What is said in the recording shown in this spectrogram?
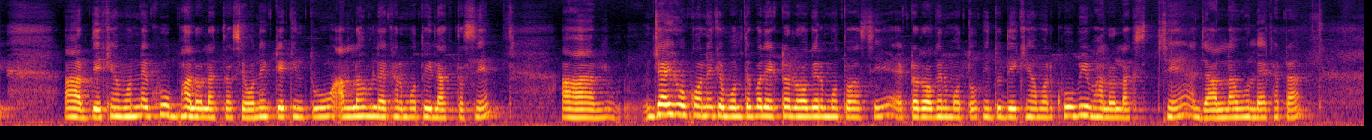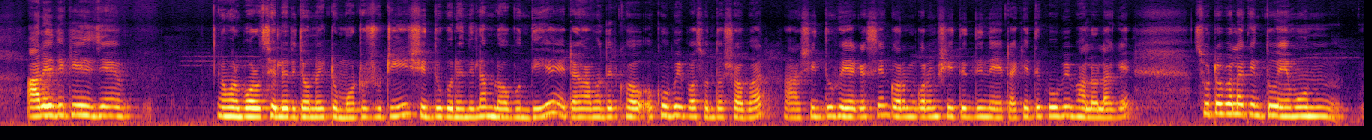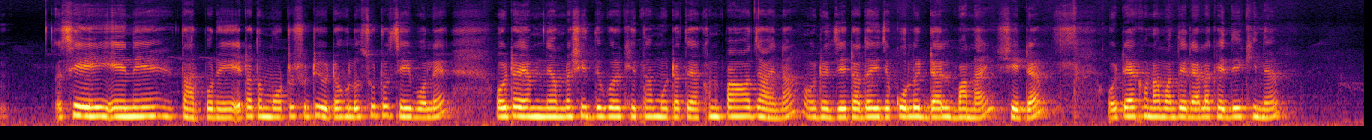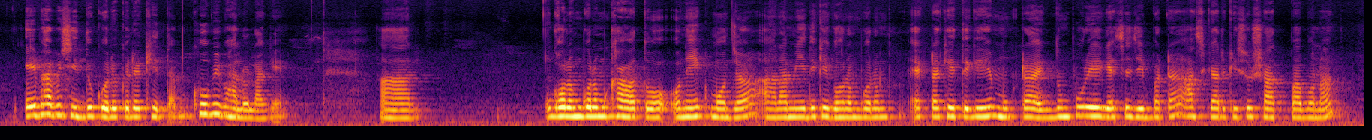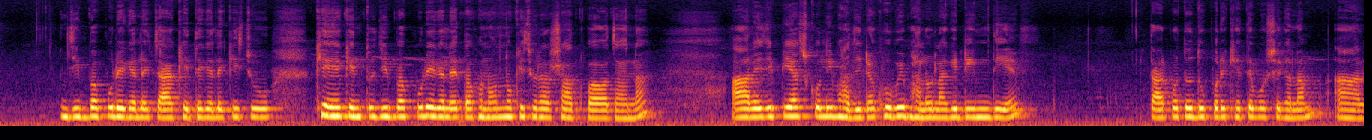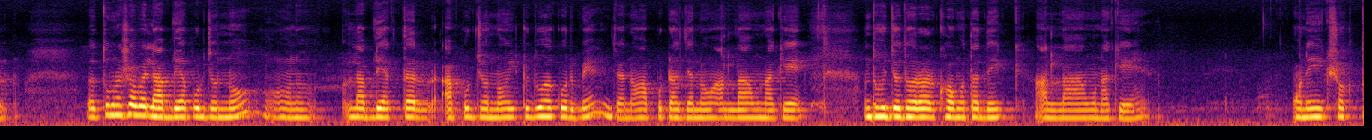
আর দেখে আমার না খুব ভালো লাগতেছে, অনেকটা কিন্তু আল্লাহ লেখার মতোই লাগতেছে। আর যাই হোক, অনেকে বলতে পারে একটা রগের মতো আছে, একটা রগের মতো, কিন্তু দেখে আমার খুবই ভালো লাগছে যে আল্লাহ লেখাটা। আর এদিকে এই যে আমার বড় ছেলের জন্য একটু মটরশুঁটি সিদ্ধ করে নিলাম লবণ দিয়ে, এটা আমাদের খুবই পছন্দ সবার। আর সিদ্ধ হয়ে গেছে, গরম গরম শীতের দিনে এটা খেতে খুবই ভালো লাগে। ছোটোবেলা কিন্তু এমন সেই এনে তারপরে এটা তো মটরশুঁটি ওটা হলো ছোটো সেই বলে। ওইটা এমনি আমরা সিদ্ধ করে খেতাম, ওইটা তো এখন পাওয়া যায় না। ওইটা যেটা দেয় যে কোলের ডাল বানায় সেটা। ওইটা এখন আমাদের এলাকায় দেখি না। এইভাবে সিদ্ধ করে করে খেতাম, খুবই ভালো লাগে। আর গরম গরম খাওয়া তো অনেক মজা। আর আমি এদিকে গরম গরম একটা খেতে গিয়ে মুখটা একদম পুড়িয়ে গেছে জিব্বাটা। আজকে আর কিছু স্বাদ পাবো না। জিব্বা পুড়ে গেলে, চা খেতে গেলে কিছু খেয়ে কিন্তু জিব্বা পুড়ে গেলে তখন অন্য কিছুর আর স্বাদ পাওয়া যায় না। আর এই যে পেঁয়াজ কলি ভাজিটা খুবই ভালো লাগে ডিম দিয়ে। তারপর তো দুপুরে খেতে বসে গেলাম। আর তোমরা সবাই লাভলি আপুর জন্য লাভলি আক্তার আপুর জন্য একটু দোয়া করবে যেন আপুটা যেন আল্লাহ ওনাকে ধৈর্য ধরার ক্ষমতা দেখ, আল্লাহ ওনাকে অনেক শক্ত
